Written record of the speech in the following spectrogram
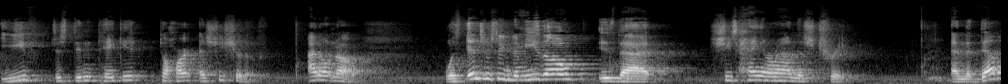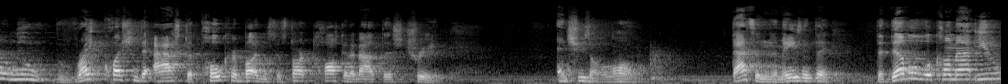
Eve just didn't take it to heart as she should have. I don't know. What's interesting to me, though, is that she's hanging around this tree. And the devil knew the right question to ask to poke her buttons to start talking about this tree. And she's alone. That's an amazing thing. The devil will come at you,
